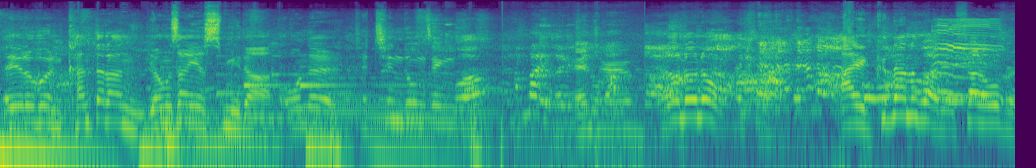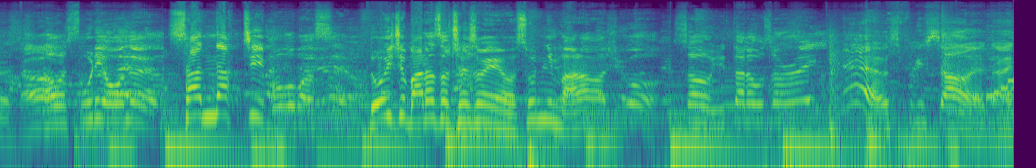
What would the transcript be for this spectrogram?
아! 음, 네 여러분 간단한 영상이었습니다 오늘 제 친동생과. No no no 아니 끝나는 거 아니에요 It's not over I was- 우리 오늘 산낙지 먹어봤어요 노이즈 많아서 죄송해요 손님 많아가지고 So you thought it was alright? Yeah, it was pretty solid. I'd,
